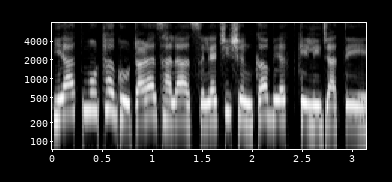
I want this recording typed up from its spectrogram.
यात मोठा घोटाळा झाला असल्याची शंका व्यक्त केली जाते.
